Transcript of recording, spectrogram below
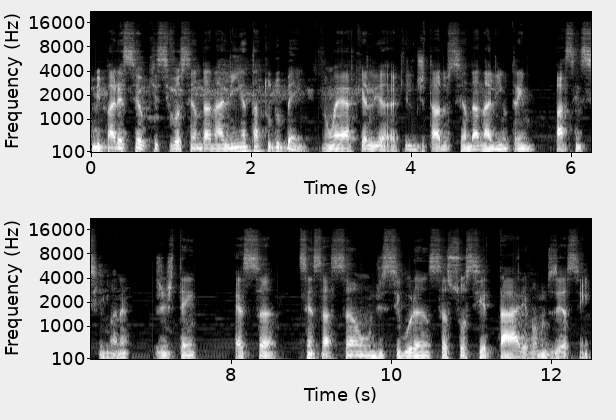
me pareceu que se você andar na linha tá tudo bem. Não é aquele, aquele ditado se andar na linha o trem passa em cima, né? A gente tem essa sensação de segurança societária, vamos dizer assim.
